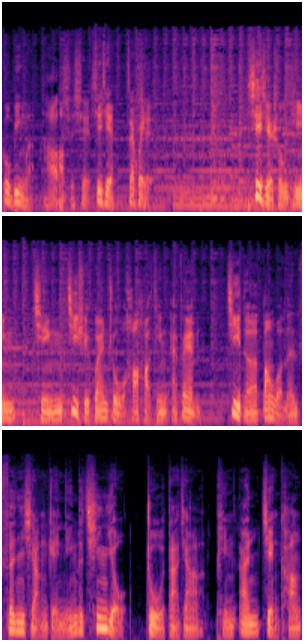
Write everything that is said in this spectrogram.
诟病了。好，谢谢谢谢，再会。谢谢收听，请继续关注好好听 FM，记得帮我们分享给您的亲友，祝大家平安健康。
